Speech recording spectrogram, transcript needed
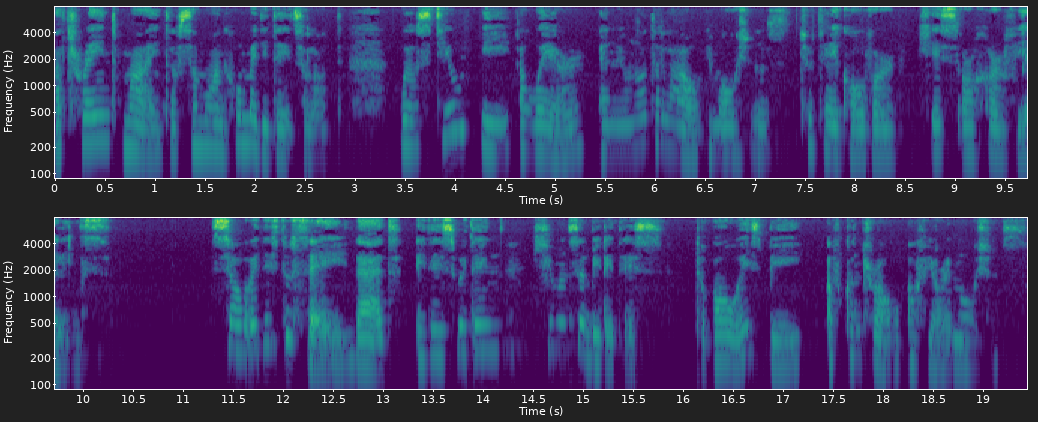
a trained mind of someone who meditates a lot will still be aware and will not allow emotions to take over his or her feelings. So it is to say that it is within humans' abilities to always be of control of your emotions.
